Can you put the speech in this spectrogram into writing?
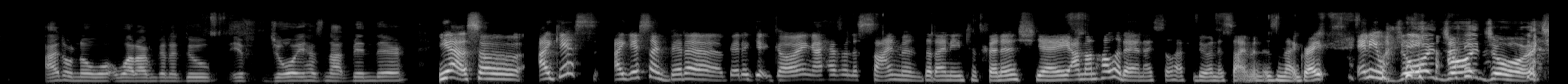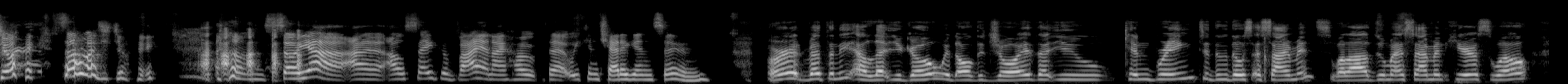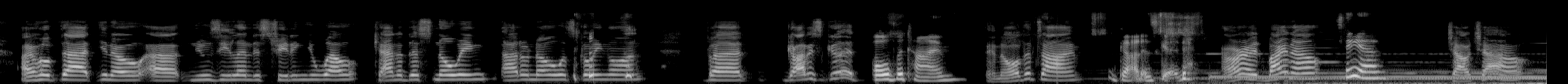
I don't know what I'm going to do if joy has not been there yeah so i guess i guess i better better get going. I have an assignment that i need to finish. Yay i'm on holiday and i still have to do an assignment. Isn't that great? Anyway joy joy joy. Joy so much joy. Um, so yeah I, i'll say goodbye and i hope that we can chat again soon. All right bethany i'll let you go with all the joy that you can bring to do those assignments. Well i'll do my assignment here as well I hope that you know uh, New Zealand is treating you well. Canada's snowing. I don't know what's going on, but God is good all the time. And all the time, God is good. All right, bye now. See ya. Ciao, ciao.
